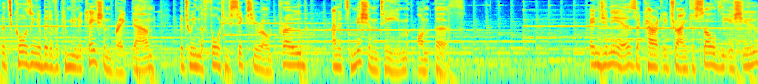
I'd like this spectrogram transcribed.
that's causing a bit of a communication breakdown between the 46-year-old probe and its mission team on Earth. Engineers are currently trying to solve the issue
